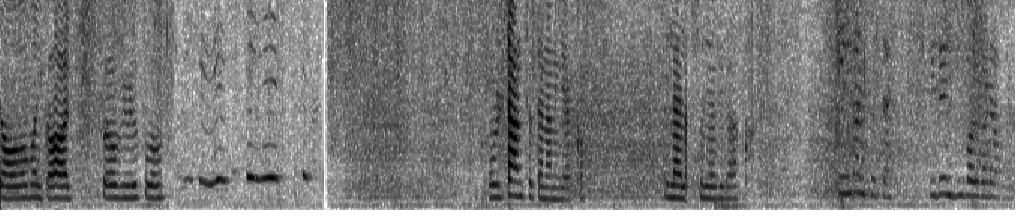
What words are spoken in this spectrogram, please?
yo my God so beautiful ಉಲ್ಟಾ ಅನ್ಸುತ್ತೆ ನನಗೆ ಅಕ್ಕ. ಇಲ್ಲ ಇಲ್ಲ ಸರಿಯಾಗಿದೆ ಯಾಕೋ ಹಿಂಗ ಅನ್ಸುತ್ತೆ ಇದೇನ್ ಹಿಂಗ್ ಒಳಗಡೆ ಹೋಗ್ಬೇಕು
